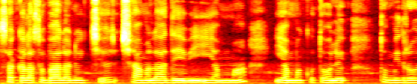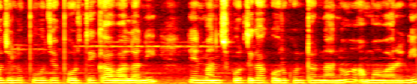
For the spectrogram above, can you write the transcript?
సకల శుభాలను ఇచ్చే శ్యామలాదేవి ఈ అమ్మ. ఈ అమ్మకు తొలి తొమ్మిది రోజులు పూజ పూర్తి కావాలని నేను మనస్ఫూర్తిగా కోరుకుంటున్నాను అమ్మవారిని.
